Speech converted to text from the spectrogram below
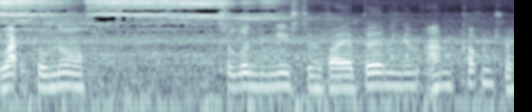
Blackpool North to London Euston via Birmingham and Coventry.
